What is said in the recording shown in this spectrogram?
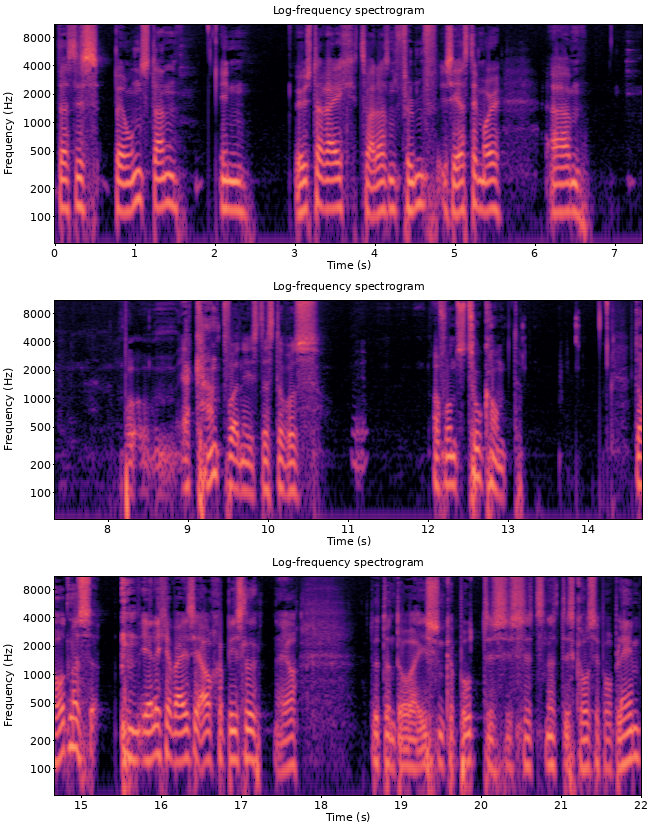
dass es bei uns dann in Österreich 2005 das erste Mal ähm, erkannt worden ist, dass da was auf uns zukommt. Da hat man es ehrlicherweise auch ein bisschen, naja, tut dann da ein Eschen kaputt, das ist jetzt nicht das große Problem.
